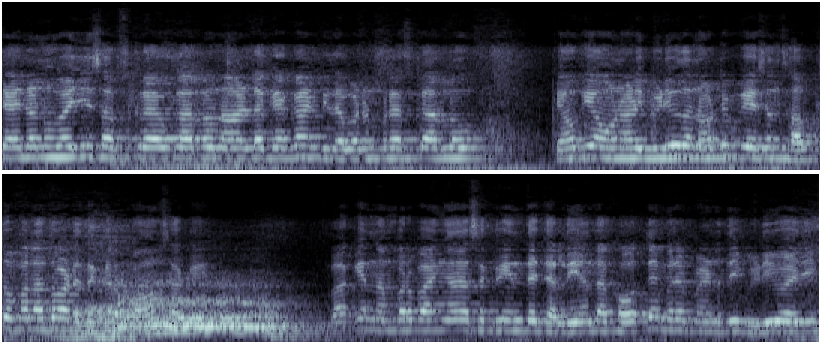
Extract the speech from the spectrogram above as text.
ਚੈਨਲ ਨੂੰ ਬਾਈ ਜੀ ਸਬਸਕ੍ਰਾਈਬ ਕਰ ਲਓ, ਨਾਲ ਲੱਗਿਆ ਘੰਟੀ ਦਾ ਬਟਨ ਪ੍ਰੈਸ ਕਰ ਲਓ, ਕਿਉਂਕਿ ਆਉਣ ਵਾਲੀ ਵੀਡੀਓ ਦਾ ਨੋਟੀਫਿਕੇਸ਼ਨ ਸਭ ਤੋਂ ਪਹਿਲਾਂ ਤੁਹਾਡੇ ਤੱਕ ਪਹੁੰਚ ਸਕੇ। ਬਾਕੀ ਨੰਬਰ ਬਾਈਆਂ ਦਾ ਸਕਰੀਨ ਤੇ ਚੱਲੀ ਜਾਂਦਾ, ਖੁਦ ਤੇ ਮੇਰੇ ਪਿੰਡ ਦੀ ਵੀਡੀਓ ਹੈ ਜੀ।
